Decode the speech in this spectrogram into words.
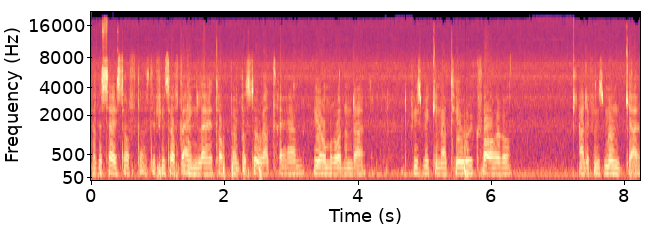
Därför sägs det oftast. Det finns ofta änglar i toppen på stora träd i områden där det finns mycket natur kvar och ja, det finns munkar.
